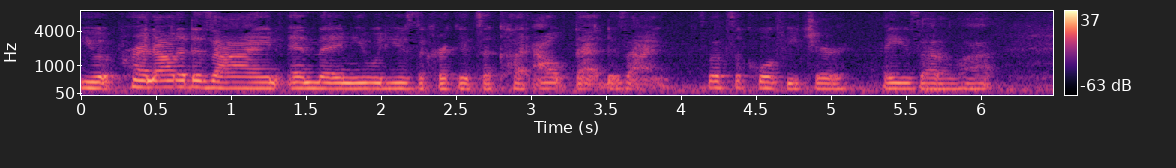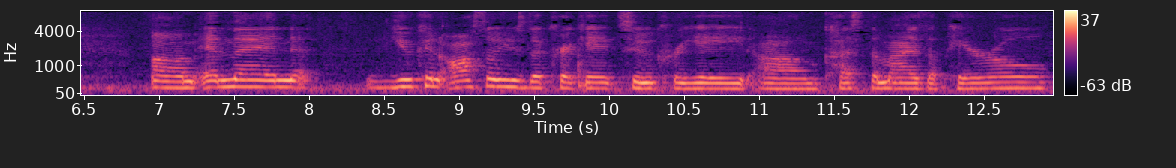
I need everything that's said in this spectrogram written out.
You would print out a design and then you would use the Cricut to cut out that design. So that's a cool feature. I use that a lot. Um, and then you can also use the Cricut to create um, customized apparel.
